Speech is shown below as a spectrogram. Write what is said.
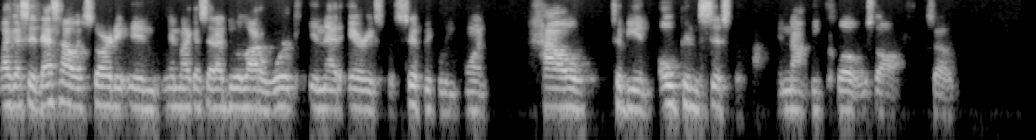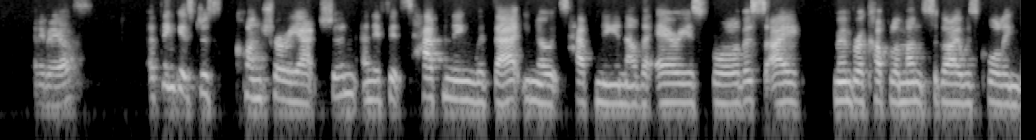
like I said, that's how it started. And, and like I said, I do a lot of work in that area specifically on how to be an open system and not be closed off. So Anybody else? I think it's just contrary action. And if it's happening with that, you know, it's happening in other areas for all of us. I remember a couple of months ago, I was calling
